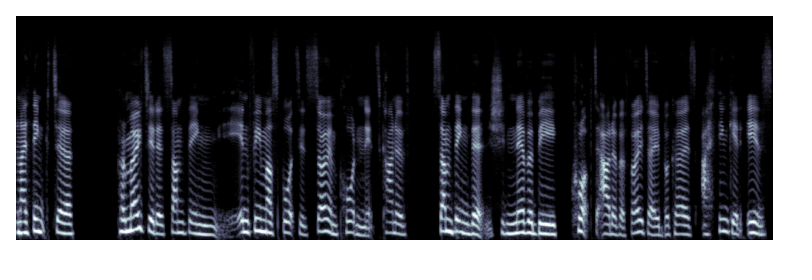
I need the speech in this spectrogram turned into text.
and I think to promote it as something in female sports is so important. It's kind of something that should never be cropped out of a photo because I think it is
